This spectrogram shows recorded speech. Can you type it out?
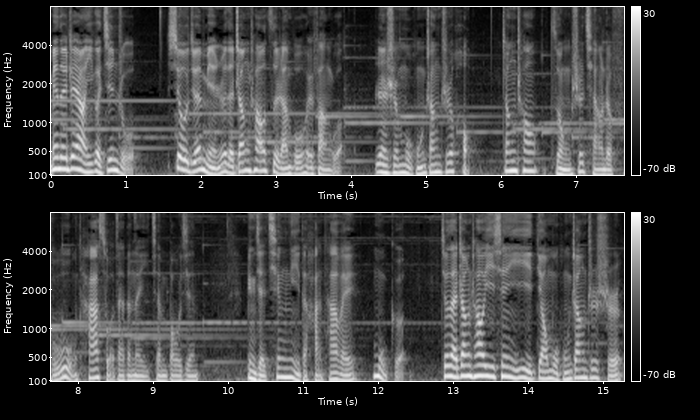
面对这样一个金主，嗅觉敏锐的张超自然不会放过。认识穆鸿章之后，张超总是抢着服务他所在的那一间包间，并且亲昵地喊他为“穆哥”。就在张超一心一意钓穆鸿章之时，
